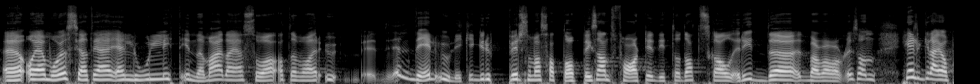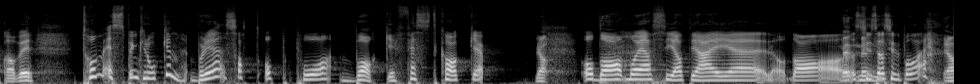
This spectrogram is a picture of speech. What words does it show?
Eh, og jeg må jo si at jeg, jeg lo litt inni meg da jeg så at det var en del ulike grupper som var satt opp. ikke sant? Far til ditt og datt skal rydde, bla, bla, bla. Sånn helt greie oppgaver. Tom Espen Kroken ble satt opp på bakefestkake. Ja, Og da må jeg si at jeg eh, Da syns jeg synd på deg. ja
